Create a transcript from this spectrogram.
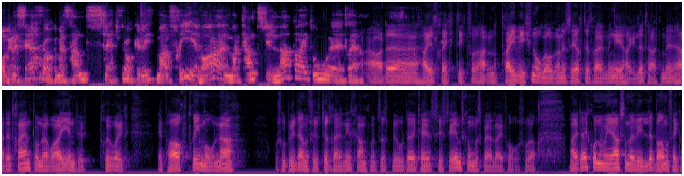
organiserte dere mens han slepte dere litt mer fri. Var det en markant skilnad på de to trenerne? Ja, det er helt riktig. For han drev ikke noe organiserte trening i hele tatt. Vi hadde trent under Brian, tror jeg, et par-tre måneder og skulle begynne med første treningskampen, så spurte jeg hva system skulle vi spille i forsvar. Nei, det kunne vi gjøre som vi ville, bare vi fikk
